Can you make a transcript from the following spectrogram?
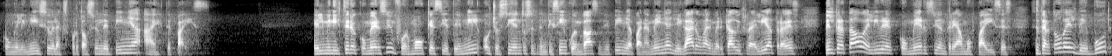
con el inicio de la exportación de piña a este país. El Ministerio de Comercio informó que 7.875 envases de piña panameña llegaron al mercado israelí a través del Tratado de Libre Comercio entre ambos países. Se trató del debut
